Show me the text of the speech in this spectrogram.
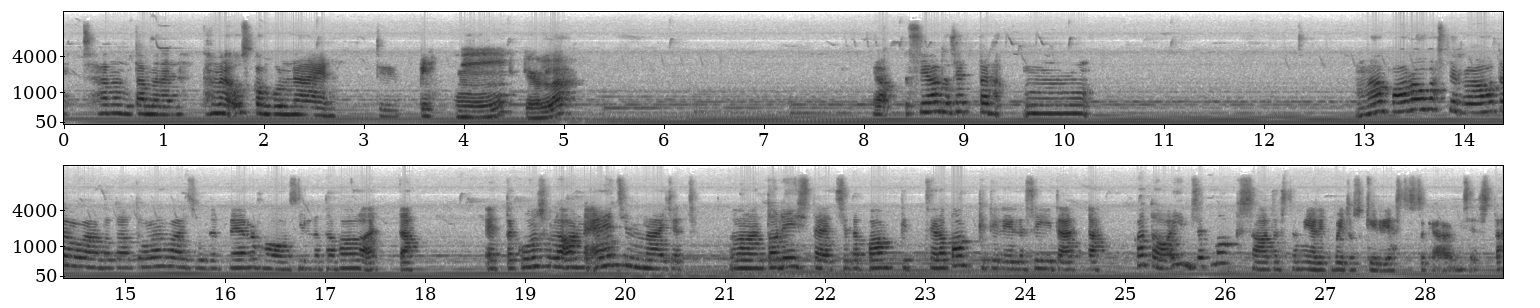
Et hän on tämmönen, tämmönen uskon kun näen tyyppi. Mm, kyllä. Ja sieltä sitten mm, Mä varovasti raotellaan tota tulevaisuuden perhoa sillä tavalla, että, että kun sulla on ensimmäiset todisteet sitä pankki, siellä pankkitilillä siitä, että katoa, ihmiset maksaa tästä mielikuvituskirjastossa käymisestä.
